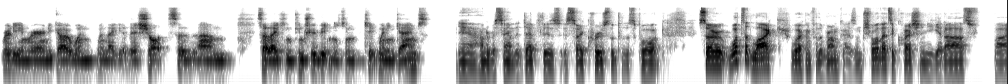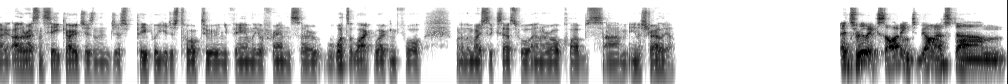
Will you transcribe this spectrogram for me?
ready and raring to go when when they get their shot, so um so they can contribute and you can keep winning games. Yeah, hundred percent. The depth is is so crucial to the sport. So, what's it like working for the Broncos? I'm sure that's a question you get asked by other S&C coaches and just people you just talk to in your family or friends. So, what's it like working for one of the most successful NRL clubs um, in Australia? It's really exciting, to be honest. Um,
